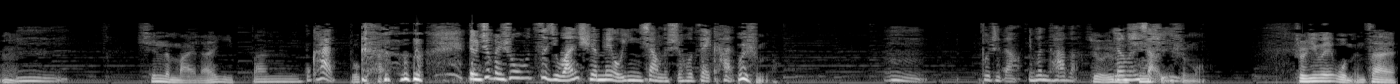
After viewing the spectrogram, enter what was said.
嗯。嗯，新的买来一般不看。不看，等这本书自己完全没有印象的时候再看，为什么？嗯。不知道，你问他吧。就有一种欣喜是吗？就是因为我们在，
